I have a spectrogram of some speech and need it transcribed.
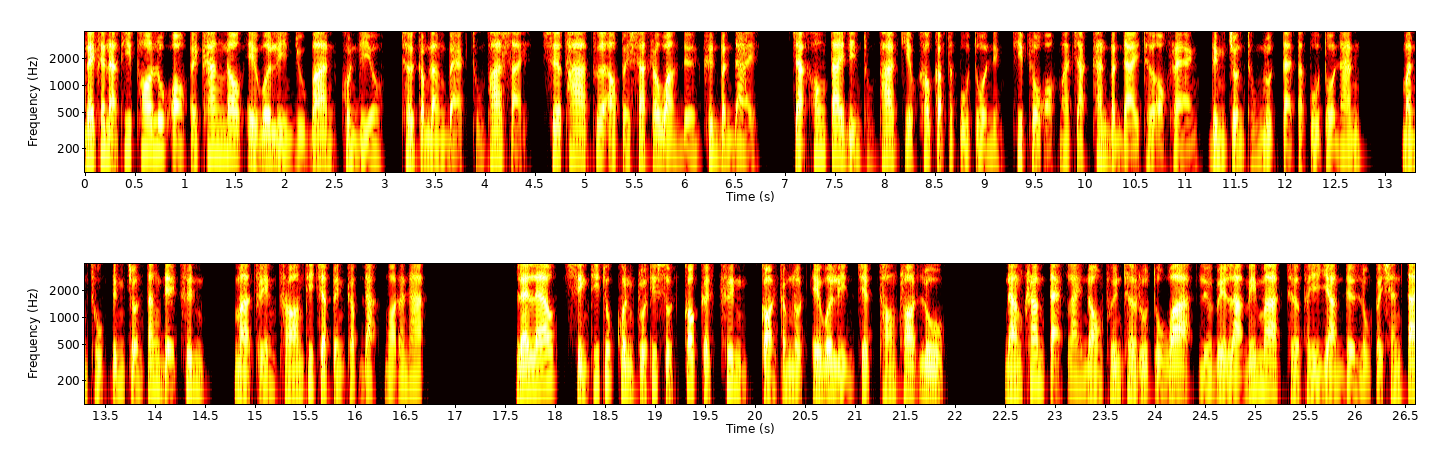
ในขณะที่พ่อลูกออกไปข้างนอกเอเวอร์ลีนอยู่บ้านคนเดียว เธอกำลังแบกถุงผ้าใส่เสื้อผ้าเพื่อเอาไปซักระหว่างเดินขึ้นบันได จากห้องใต้ดินถุงผ้าเกี่ยวเข้ากับตะปูตัวหนึ่งที่โผล่ออกมาจากขั้นบันไดเธอออกแรง ดึงจนถุงหลุดแต่ตะปูตัวนั้น มันถูกดึงจนตั้งเดกขึ้น มาเตรียมพร้อมที่จะเป็นกับดักมรณะ และแล้วสิ่งที่ทุกคนกลัวที่สุดก็เกิดขึ้นก่อนกำหนดเอเวอร์ลีนเจ็บท้องคลอดลูก น้ำคร่ำแตกไหลนองพื้นเธอรู้ตัวว่าเหลือเวลาไม่มากเธอพยายามเดินลงไปชั้นใต้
